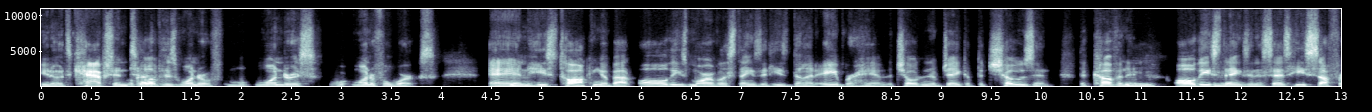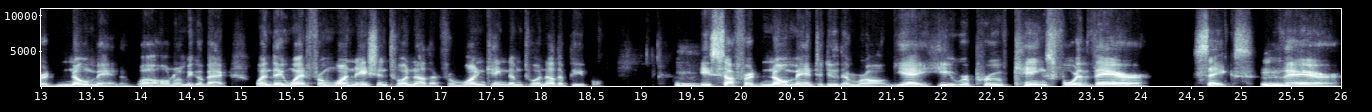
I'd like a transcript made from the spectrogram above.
you know it's captioned okay. "Tell of His wonderful, wondrous, wonderful works." And mm-hmm. he's talking about all these marvelous things that he's done Abraham, the children of Jacob, the chosen, the covenant, mm-hmm. all these mm-hmm. things. And it says, He suffered no man. Well, hold on, let me go back. When they went from one nation to another, from one kingdom to another people, mm-hmm. he suffered no man to do them wrong. Yea, he reproved kings for their sakes, mm-hmm. their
